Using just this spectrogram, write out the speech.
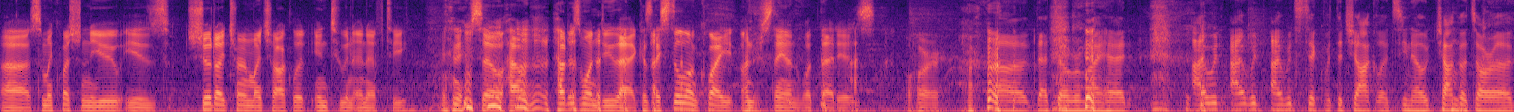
Uh, so my question to you is, should I turn my chocolate into an NFT? And if so, how, how does one do that? Because I still don't quite understand what that is. Or uh, that's over my head. I would, I would, I would stick with the chocolates. You know, chocolates are a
